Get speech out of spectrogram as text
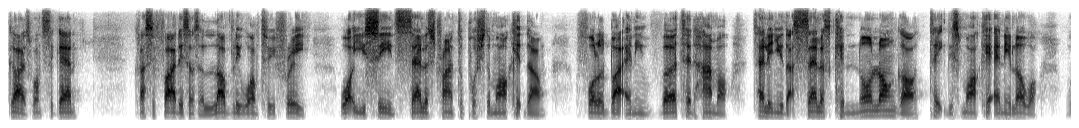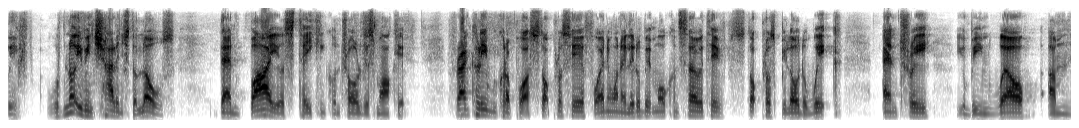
Guys, once again, classify this as a lovely one, two, three. What are you seeing? Sellers trying to push the market down, followed by an inverted hammer, telling you that sellers can no longer take this market any lower. We've we've not even challenged the lows then buyers taking control of this market. Frankly, we could have put a stop loss here for anyone a little bit more conservative. Stop loss below the wick entry. You're being well, um,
